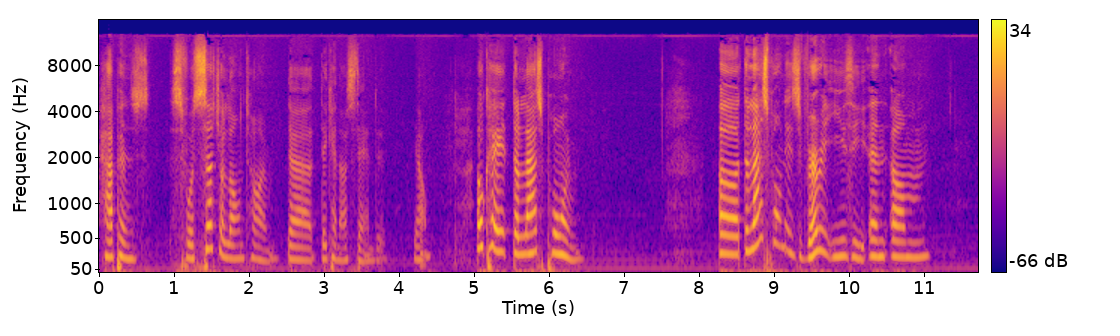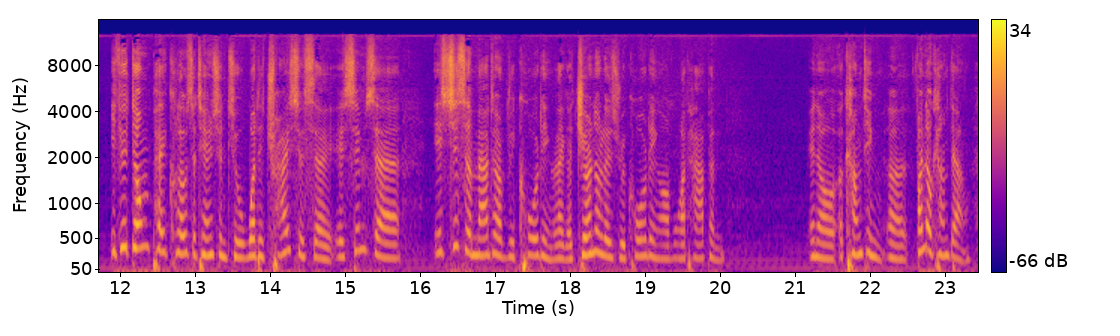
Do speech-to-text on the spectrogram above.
happens for such a long time that they cannot stand it. Yeah. Okay, the last point. Uh, the last point is very easy, and um, if you don't pay close attention to what it tries to say, it seems that it's just a matter of recording, like a journalist recording of what happened. You know, a uh, final countdown.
